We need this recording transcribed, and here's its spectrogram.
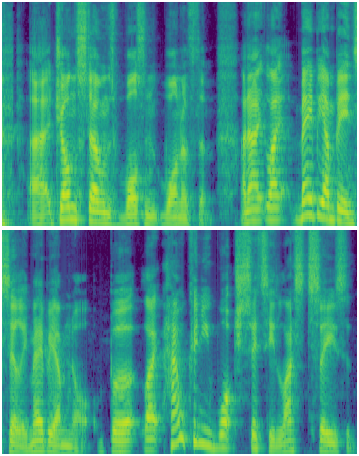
uh, John Stones wasn't one of them, and I like maybe I'm being silly, maybe I'm not. But like, how can you watch City last season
